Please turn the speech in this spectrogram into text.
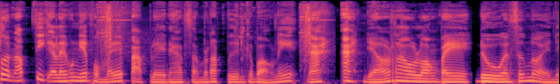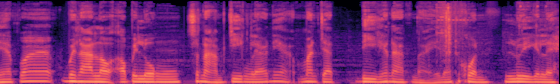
ส่วนออปติกอะไรพวกนี้ผมไม่ได้ปรับเลยนะครับสำหรับปืนกระบอกนี้นะ อะ เดี๋ยวเราลองไปดูกันสักหน่อยนะครับว่าเวลาเราเอาไปลงสนามจริงแล้วเนี่ยมันจะดีขนาดไหนนะทุกคนลุยกันเลย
